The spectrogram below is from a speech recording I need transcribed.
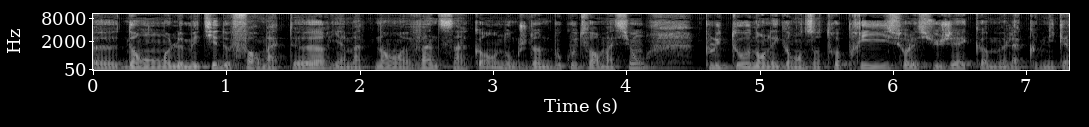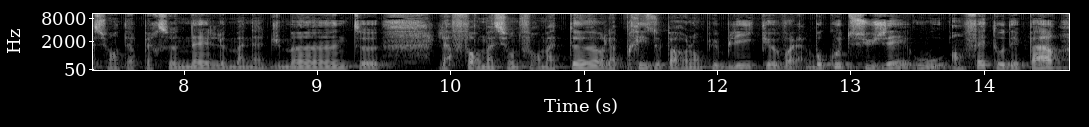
dans le métier de formateur, il y a maintenant 25 ans, donc je donne beaucoup de formations plutôt dans les grandes entreprises sur les sujets comme la communication interpersonnelle, le management, la formation de formateurs, la prise de parole en public, euh, voilà, beaucoup de sujets où, en fait, au départ,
